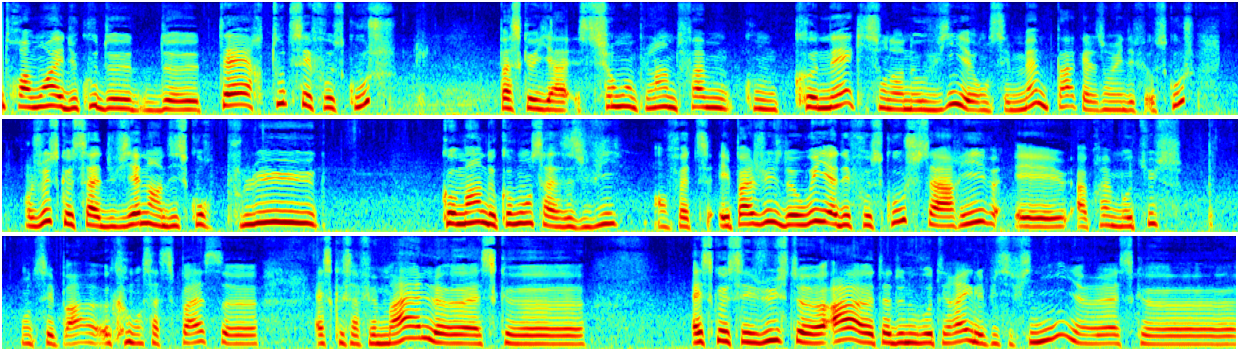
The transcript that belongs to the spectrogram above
trois mois et du coup de, de taire toutes ces fausses couches, parce qu'il y a sûrement plein de femmes qu'on connaît qui sont dans nos vies et on ne sait même pas qu'elles ont eu des fausses couches, juste que ça devienne un discours plus commun de comment ça se vit en fait. Et pas juste de oui, il y a des fausses couches, ça arrive, et après motus, on ne sait pas euh, comment ça se passe. Euh, est-ce que ça fait mal euh, Est-ce que est-ce c'est juste ah t'as de nouveau tes règles et puis c'est fini Est-ce que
